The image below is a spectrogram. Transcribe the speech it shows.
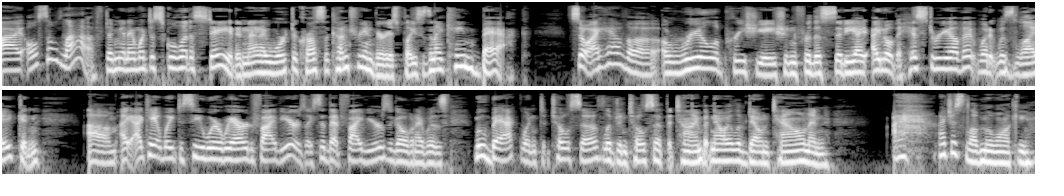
I also left. I mean, I went to school at a state and then I worked across the country in various places and I came back. So I have a, a real appreciation for this city. I, I know the history of it, what it was like, and um, I, I can't wait to see where we are in five years. I said that five years ago when I was moved back, went to Tosa, lived in Tosa at the time, but now I live downtown, and I, I just love Milwaukee.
